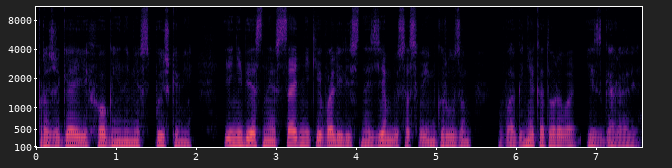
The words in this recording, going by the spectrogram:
прожигая их огненными вспышками, и небесные всадники валились на землю со своим грузом, в огне которого и сгорали.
